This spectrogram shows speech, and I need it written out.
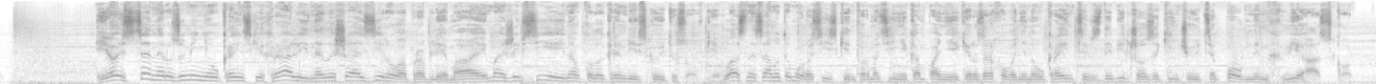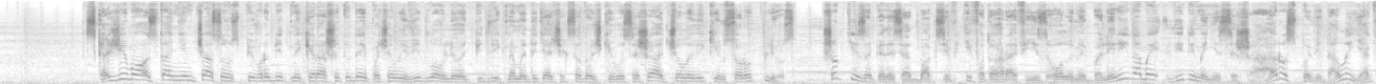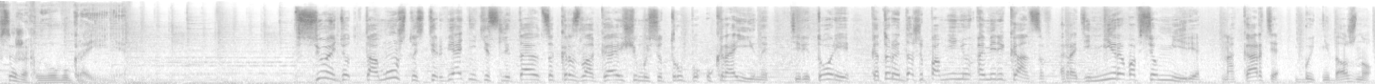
І ось це нерозуміння українських реалій не лише Азірова проблема, а й майже всієї навколо кремлівської тусовки. Власне, саме тому російські інформаційні кампанії, які розраховані на українців, здебільшого закінчуються повним хвіаско. Скажімо, останнім часом співробітники Russia Today почали відловлювати під вікнами дитячих садочків у США чоловіків 40+, щоб ті за 50 баксів і фотографії з голими балерінами від імені США розповідали, як все жахливо в Україні. Все идет к тому, что стервятники слетаются к разлагающемуся трупу Украины, территории, которой даже по мнению американцев ради мира во всем мире на карте быть не должно.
